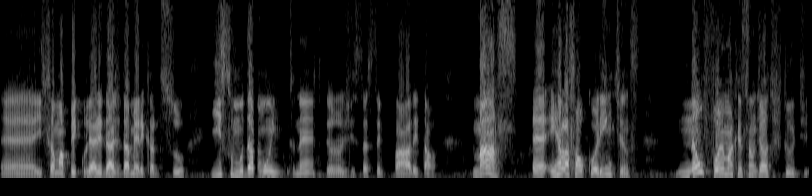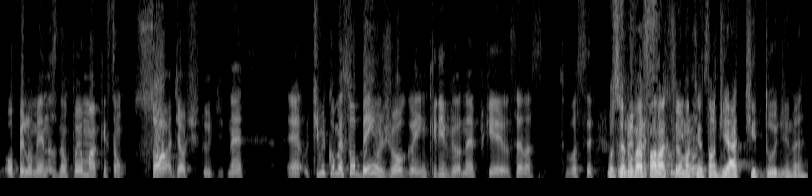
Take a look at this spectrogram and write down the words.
É, isso é uma peculiaridade da América do Sul e isso muda muito, né? O ideologista sempre fala e tal. Mas, é, em relação ao Corinthians, não foi uma questão de altitude, ou pelo menos não foi uma questão só de altitude, né? É, o time começou bem o jogo, é incrível, né? Porque, sei lá, Você, você não vai falar que foi minutos... uma questão de atitude, né?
